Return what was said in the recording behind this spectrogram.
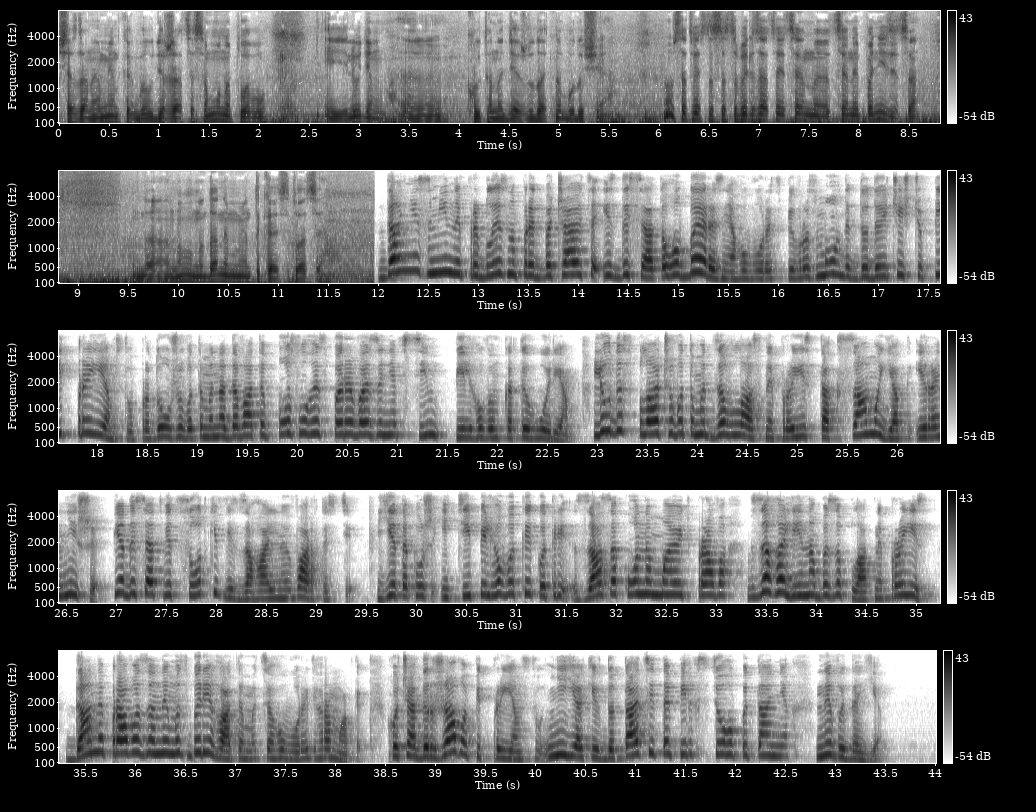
сейчас в данный момент как бы удержаться саму на плаву и людям э, какую-то надежду дать на будущее. Ну, соответственно, со стабилизацией цен цены понизятся. Да, ну, на данный момент такая ситуация. Дані зміни приблизно передбачаються із 10 березня, говорить співрозмовник, додаючи, що підприємство продовжуватиме надавати послуги з перевезення всім пільговим категоріям. Люди сплачуватимуть за власний проїзд так само, як і раніше 50% від загальної вартості. Є також і ті пільговики, котрі за законом мають право взагалі на безоплатний проїзд. Дане право за ними зберігатиметься, говорить граматик. Хоча держава підприємству ніяких дотацій та пільг з цього питання не видає.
